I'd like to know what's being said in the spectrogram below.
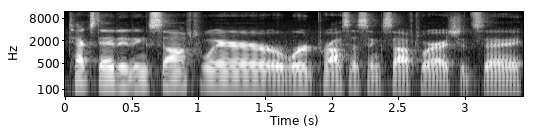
text editing software or word processing software, I should say,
